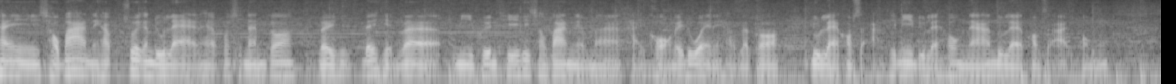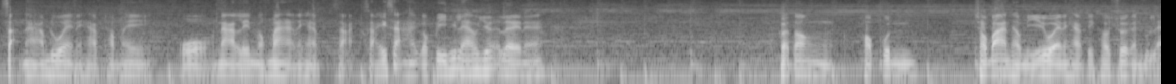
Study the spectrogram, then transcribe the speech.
ให้ชาวบ้านนะครับช่วยกันดูแลนะครับเพราะฉะนั้นก็เลยได้เห็นว่ามีพื้นที่ที่ชาวบ้านเนี่ยมาขายของได้ด้วยนะครับ แล้วก็ดูแลความสะอาดที่นี่ดูแลห้องน้ำดูแลความสะอาดของสระน้ำด้วยนะครับทำให้โอ้น่าเล่นมากๆนะครับใสสะอาดกว่าปีที่แล้วเยอะเลยนะ ก็ต้องขอบคุณชาวบ้านแถวนี้ด้วยนะครับ ที่เขาช่วยกันดูแล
